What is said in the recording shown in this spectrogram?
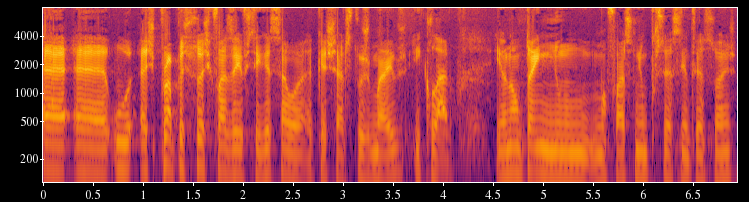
uh, uh, as próprias pessoas que fazem a investigação a queixar-se dos meios, e claro, eu não tenho nenhum, não faço nenhum processo de intenções,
